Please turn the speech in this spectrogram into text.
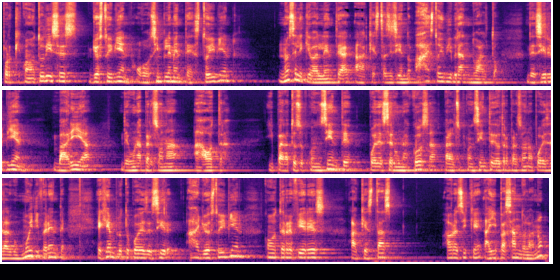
Porque cuando tú dices yo estoy bien o simplemente estoy bien, no es el equivalente a, que estás diciendo, ah, estoy vibrando alto. Decir bien varía de una persona a otra. Y para tu subconsciente puede ser una cosa, para el subconsciente de otra persona puede ser algo muy diferente. Ejemplo, tú puedes decir, ah, yo estoy bien, cuando te refieres a que estás ahora sí que ahí pasándola, ¿no?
